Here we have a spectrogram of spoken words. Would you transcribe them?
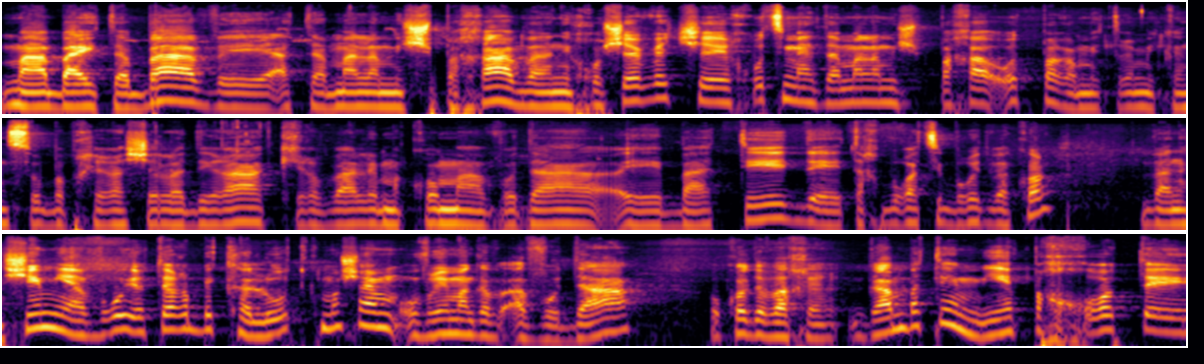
מה הבית הבא והתאמה למשפחה, אבל אני חושבת שחוץ מהתאמה למשפחה, עוד פרמטרים ייכנסו בבחירה של הדירה, קרבה למקום העבודה אה, בעתיד, אה, תחבורה ציבורית והכל, ואנשים יעברו יותר בקלות, כמו שהם עוברים אגב עבודה או כל דבר אחר. גם בתים, יהיה פחות אה,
